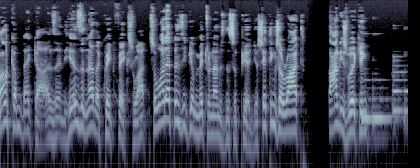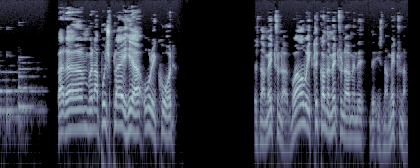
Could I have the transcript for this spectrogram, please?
Welcome back, guys, and here's another quick fix, right? So what happens if your metronome's disappeared? Your settings are right, sound is working, but um, when I push play here or record, there's no metronome. Well, we click on the metronome and there, there is no metronome.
